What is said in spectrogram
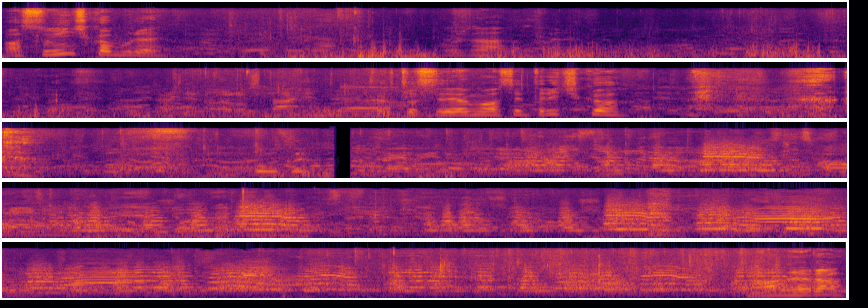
A sluníčko bude. Možná. Tak to si jdeme asi tričko. Nádhera.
